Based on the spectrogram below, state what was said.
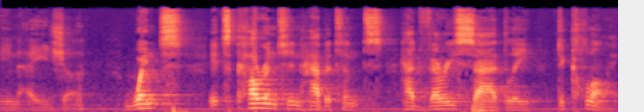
in Asia, whence its current inhabitants had very sadly declined.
